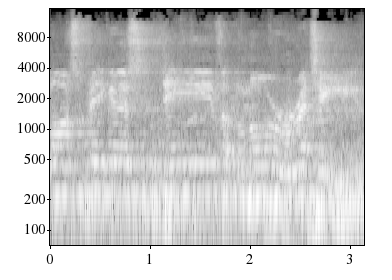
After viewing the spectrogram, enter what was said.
Las Vegas, Dave Moretti.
